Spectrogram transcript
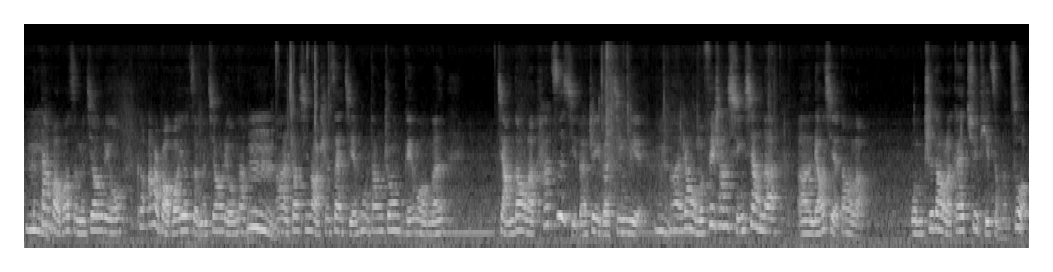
跟大宝宝怎么交流？跟二宝宝又怎么交流呢？嗯啊，赵鑫老师在节目当中给我们讲到了他自己的这个经历，嗯啊，让我们非常形象的呃了解到了，我们知道了该具体怎么做。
